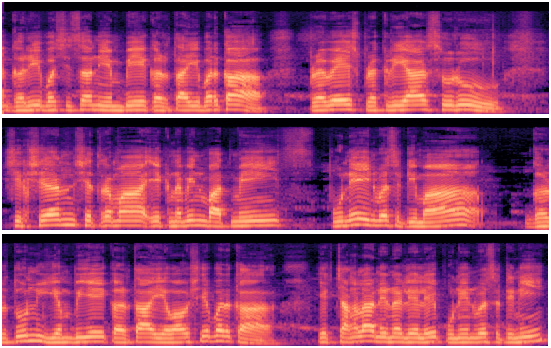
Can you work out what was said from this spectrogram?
घरी बसीसन एम बी ए करता ये बरं का? प्रवेश प्रक्रिया सुरू. शिक्षण क्षेत्रमा एक नवीन बातमी पुणे युनिव्हर्सिटीमा घरतून एम बी ए करता येवावशे बरं का? एक चांगला निर्णय लिहिले पुणे युनिव्हर्सिटीनी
